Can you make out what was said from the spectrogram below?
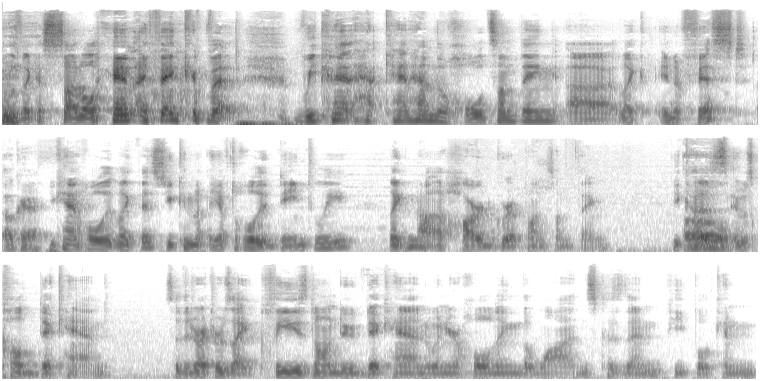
Mm. was like a subtle hint, I think. But we can't ha- can't have them hold something uh, like in a fist. okay You can't hold it like this. You can you have to hold it daintily, like not a hard grip on something, because Oh. it was called dick hand. So the director was like, "Please don't do dick hand when you're holding the wands, because then people can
